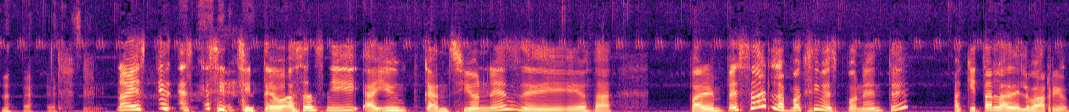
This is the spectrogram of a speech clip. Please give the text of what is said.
No, es que, es que si, si, te vas así, hay canciones de, o sea, para empezar, la máxima exponente Paquita la del barrio.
